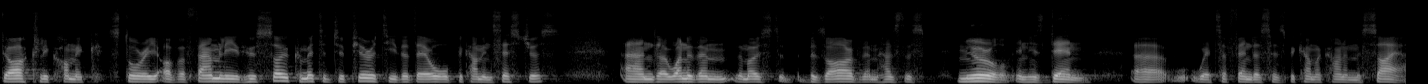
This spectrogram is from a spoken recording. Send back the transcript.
darkly comic story of a family who's so committed to purity that they all become incestuous. And uh, one of them, the most bizarre of them, has this mural in his den uh, where Tsafendas has become a kind of messiah.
